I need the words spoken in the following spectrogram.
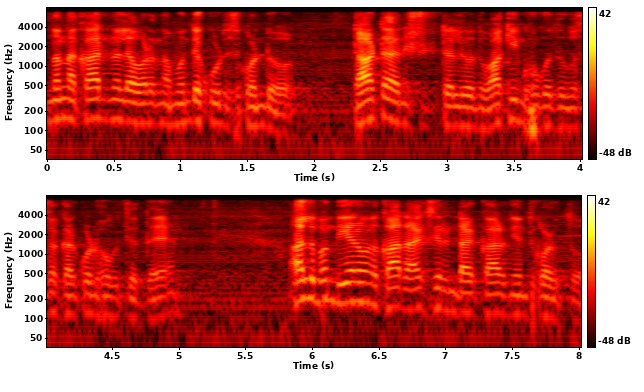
ನನ್ನ ಕಾರಿನಲ್ಲಿ ಅವರನ್ನು ಮುಂದೆ ಕೂಡಿಸಿಕೊಂಡು ಟಾಟಾ ಇನ್ಸ್ಟಿಟ್ಯೂಟಲ್ಲಿ ಒಂದು ವಾಕಿಂಗ್ ಹೋಗೋದು ಸಹ ಕರ್ಕೊಂಡು ಹೋಗ್ತಿದ್ದೆ. ಅಲ್ಲಿ ಬಂದು ಏನೋ ಒಂದು ಕಾರ್ ಆಕ್ಸಿಡೆಂಟ್ ಆಗಿ ಕಾರ್ ನಿಂತ್ಕೊಳ್ತು.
